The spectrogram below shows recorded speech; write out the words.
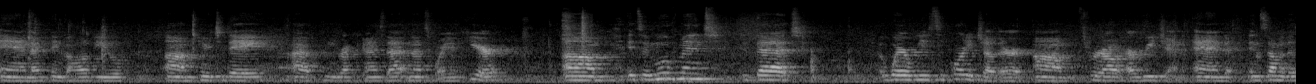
And I think all of you um, here today uh, can recognize that, and that's why you're here. Um, it's a movement that where we support each other um, throughout our region. And in some of the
